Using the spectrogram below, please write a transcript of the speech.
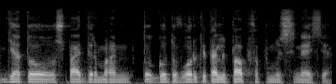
για το Spider-Man, το God of War και τα λοιπά που θα πούμε συνέχεια.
